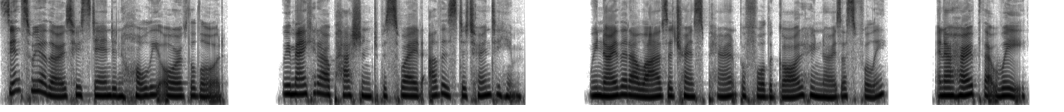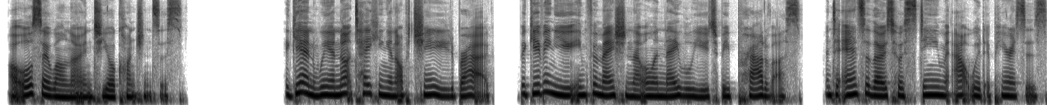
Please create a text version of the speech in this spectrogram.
Since we are those who stand in holy awe of the Lord, we make it our passion to persuade others to turn to him. We know that our lives are transparent before the God who knows us fully, and I hope that we are also well known to your consciences. Again, we are not taking an opportunity to brag, but giving you information that will enable you to be proud of us and to answer those who esteem outward appearances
